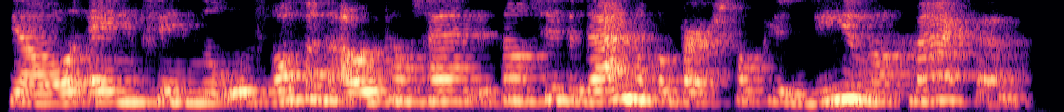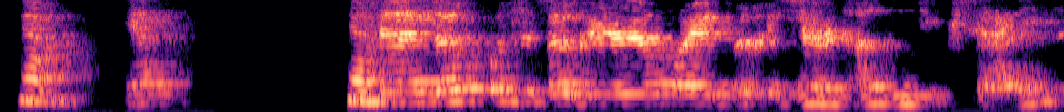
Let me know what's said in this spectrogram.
jou al eng vinden of wat dan ook, dan, zijn, dan zitten daar nog een paar stapjes die je mag maken. Ja. Ja. Ja. en dan komt het ook weer heel mooi bruggetje naar het authentiek zijn.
